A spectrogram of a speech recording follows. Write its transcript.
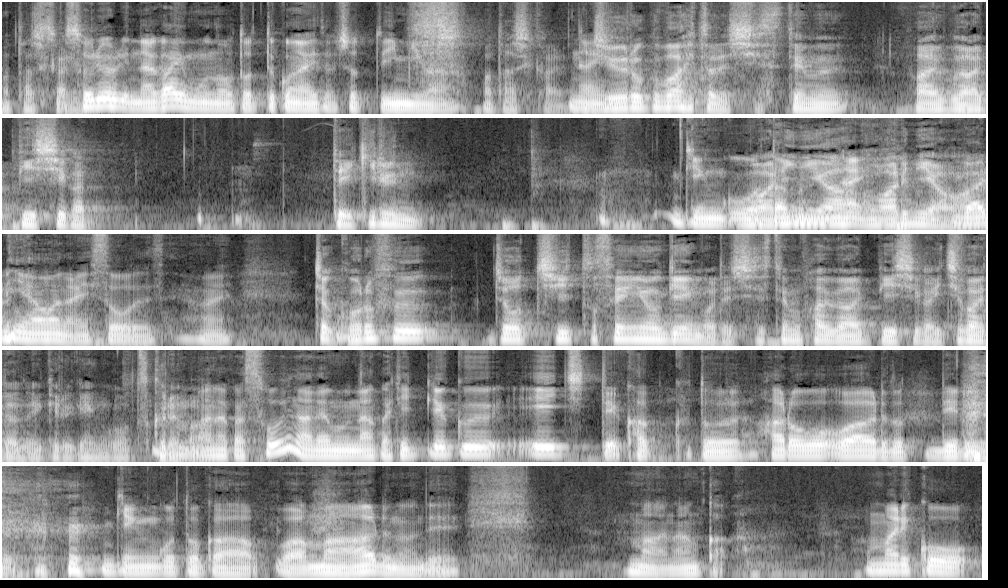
あ確かに。それより長いものを取ってこないとちょっと意味がまあ、確かに。ない。16バイトでシステム 5IPC ができる。言語が多分ない。割には割には合わない。割に合わないそうですね。はい。じゃあゴルフ上チート専用言語でシステム 5IPC が1バイトでできる言語を作れば、まあ、なんかそういうのはでもなんか結局 H って書くとハローワールドって出る言語とかはまああるのでまあなんかあんまりこ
